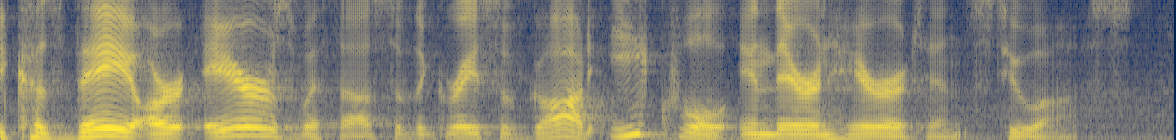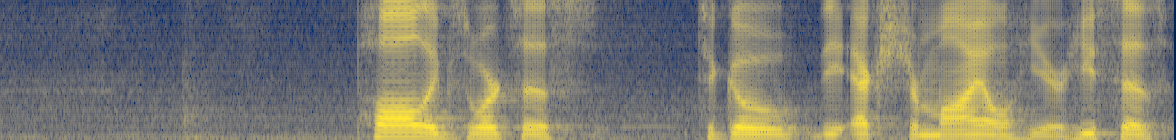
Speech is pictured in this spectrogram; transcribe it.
because they are heirs with us of the grace of God, equal in their inheritance to us. Paul exhorts us to go the extra mile here. He says,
